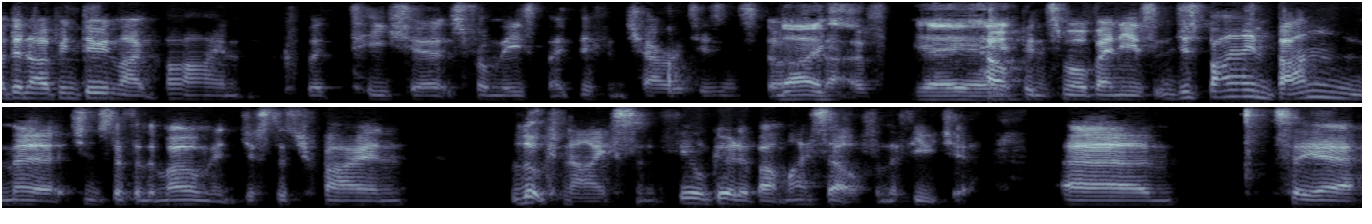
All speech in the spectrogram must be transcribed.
I don't know. I've been doing like buying a couple of T-shirts from these like different charities and stuff nice. that have yeah, yeah, helping yeah. small venues and just buying band merch and stuff at the moment just to try and look nice and feel good about myself in the future. Um, so yeah,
